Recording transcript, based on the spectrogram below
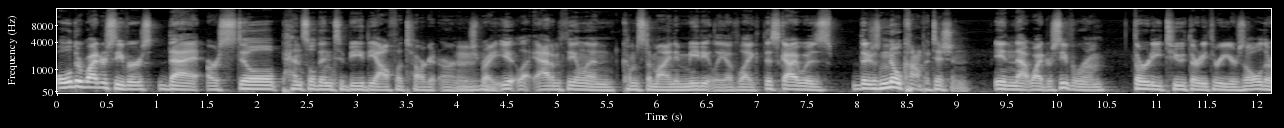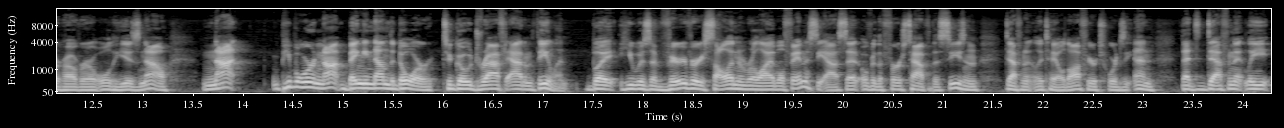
older wide receivers that are still penciled in to be the alpha target earners, right? You, like Adam Thielen comes to mind immediately of like this guy was there's no competition in that wide receiver room, 32, 33 years old or however old he is now. Not people were not banging down the door to go draft Adam Thielen, but he was a very, very solid and reliable fantasy asset over the first half of the season. Definitely tailed off here towards the end. That's definitely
